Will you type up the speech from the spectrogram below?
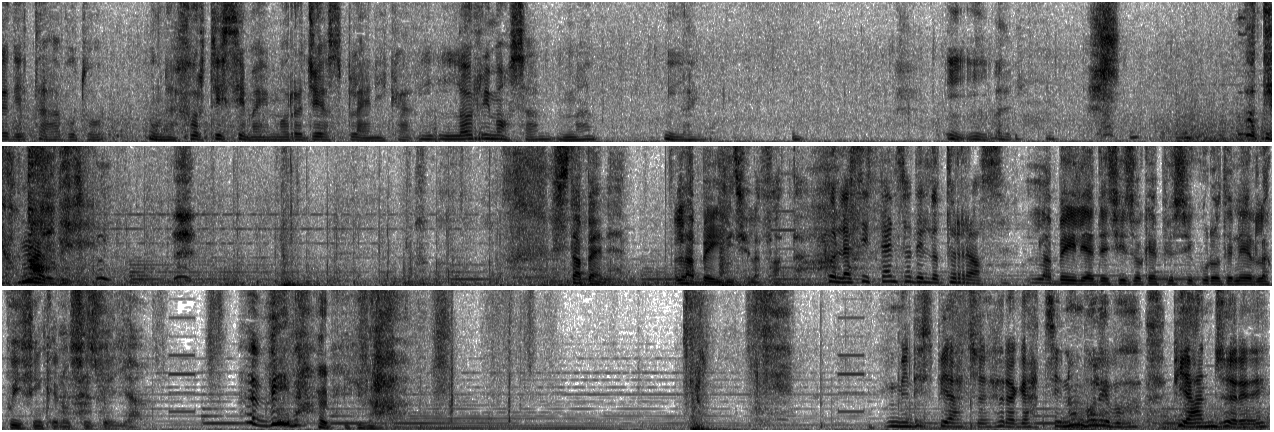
Meredith ha avuto una fortissima emorragia splenica. L'ho rimossa, ma lei... Lei... Oddio, no! Sta bene. La Bailey ce l'ha fatta. Con l'assistenza del dottor Ross. La Bailey ha deciso che è più sicuro tenerla qui finché non si sveglia. Evviva! Evviva! Mi dispiace, ragazzi, non volevo piangere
